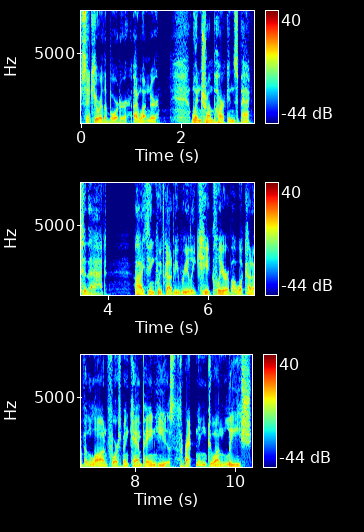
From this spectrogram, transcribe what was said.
secure the border. I wonder. When Trump harkens back to that, I think we've got to be really clear about what kind of a law enforcement campaign he is threatening to unleash.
